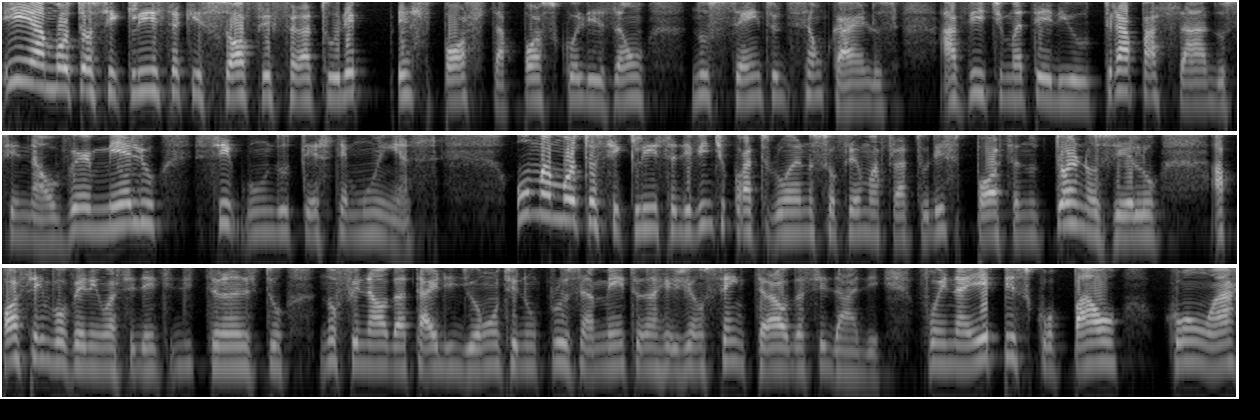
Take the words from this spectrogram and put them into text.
E a motociclista que sofre fratura exposta após colisão no centro de São Carlos. A vítima teria ultrapassado o sinal vermelho, segundo testemunhas. Uma motociclista de 24 anos sofreu uma fratura exposta no tornozelo após se envolver em um acidente de trânsito no final da tarde de ontem no cruzamento na região central da cidade. Foi na Episcopal com a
